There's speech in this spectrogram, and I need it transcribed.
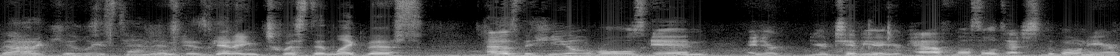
that Achilles tendon is getting twisted like this as the heel rolls in and your, your tibia, your calf muscle attached to the bone here,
